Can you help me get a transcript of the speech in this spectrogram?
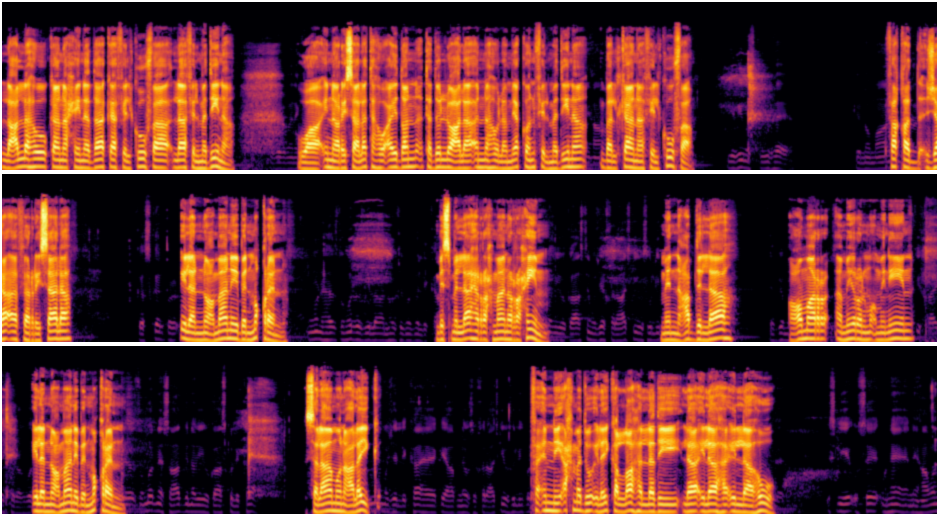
لعله كان حين ذاك في الكوفة لا في المدينة. وإن رسالته أيضا تدل على أنه لم يكن في المدينة بل كان في الكوفة. فقد جاء في الرسالة إلى النعمان بن مقرن. بسم الله الرحمن الرحيم. من عبد الله عمر أمير المؤمنين إلى النعمان بن مقرن. سلام عليك. فإني أحمد إليك الله الذي لا إله إلا هو.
